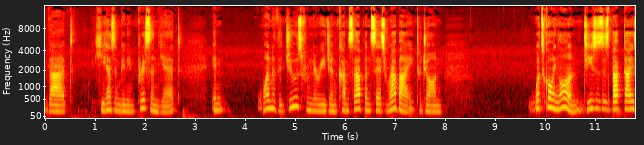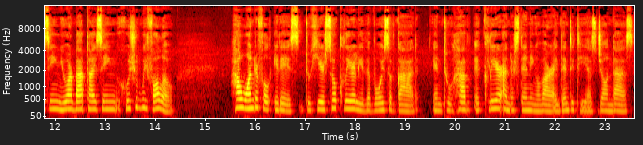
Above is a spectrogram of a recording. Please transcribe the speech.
that he hasn't been imprisoned yet. And one of the Jews from the region comes up and says, Rabbi, to John, what's going on? Jesus is baptizing, you are baptizing. Who should we follow? How wonderful it is to hear so clearly the voice of God and to have a clear understanding of our identity, as John does,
